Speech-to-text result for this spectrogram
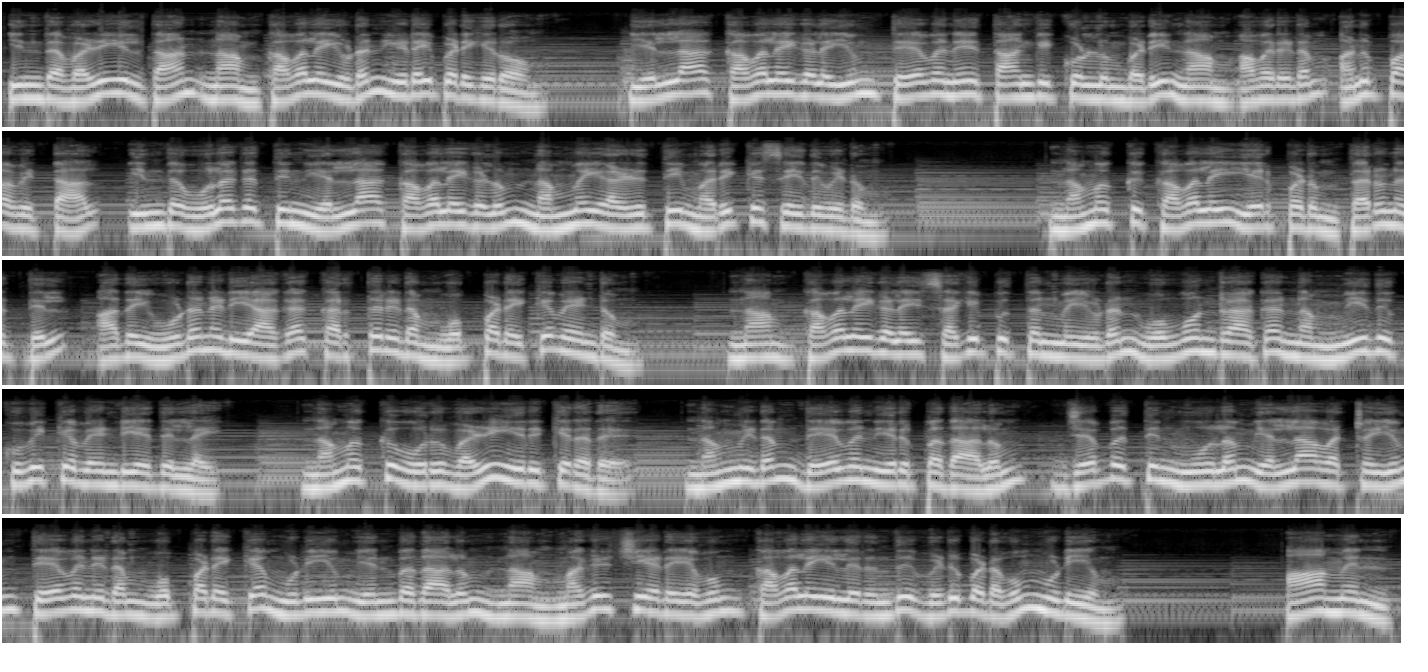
இந்த வழியில்தான் நாம் கவலையுடன் இடைபெடுகிறோம் எல்லா கவலைகளையும் தேவனே தாங்கிக் கொள்ளும்படி நாம் அவரிடம் அனுப்பாவிட்டால் இந்த உலகத்தின் எல்லா கவலைகளும் நம்மை அழுத்தி மறிக்க செய்துவிடும். நமக்கு கவலை ஏற்படும் தருணத்தில் அதை உடனடியாக கர்த்தரிடம் ஒப்படைக்க வேண்டும். நாம் கவலைகளை சகிப்புத்தன்மையுடன் ஒவ்வொன்றாக நம் மீது குவிக்க வேண்டியதில்லை. நமக்கு ஒரு வழி இருக்கிறது. நம்மிடம் தேவன் இருப்பதாலும் ஜெபத்தின் மூலம் எல்லாவற்றையும் தேவனிடம் ஒப்படைக்க முடியும் என்பதாலும் நாம் மகிழ்ச்சியடையவும் கவலையிலிருந்து விடுபடவும் முடியும். ஆமென்.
